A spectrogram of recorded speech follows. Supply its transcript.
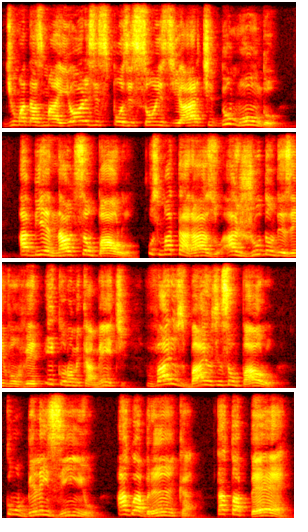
de uma das maiores exposições de arte do mundo, a Bienal de São Paulo. Os Matarazzo ajudam a desenvolver economicamente vários bairros em São Paulo, como Belenzinho, Água Branca, Tatuapé,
